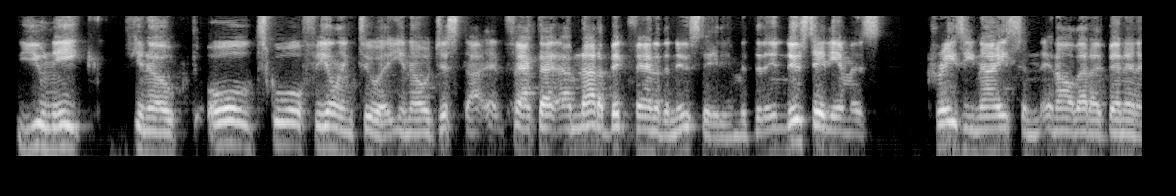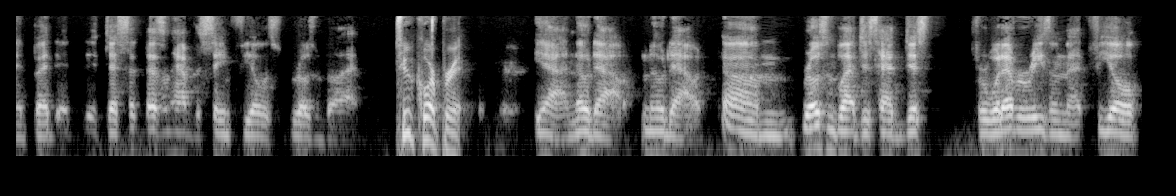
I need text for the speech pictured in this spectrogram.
unique, you know, old school feeling to it. You know, just uh, in fact, I, I'm not a big fan of the new stadium. The, the new stadium is crazy nice and, and all that. I've been in it, but it, it just doesn't have the same feel as Rosenblatt. Too corporate. Yeah, no doubt, no doubt. Um, Rosenblatt just had just for whatever reason that feel.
